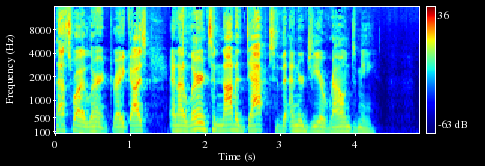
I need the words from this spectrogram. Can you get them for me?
That's what I learned, right guys? And I learned to not adapt to the energy around me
